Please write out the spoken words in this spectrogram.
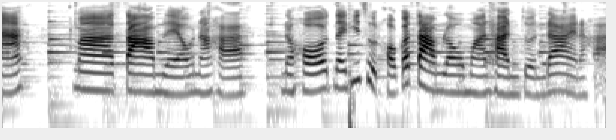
นะ มาตามแล้วนะคะแล้วเขาในที่สุดเขาก็ตามเรามาทันจนได้นะคะ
